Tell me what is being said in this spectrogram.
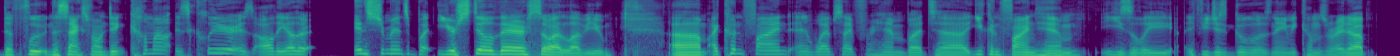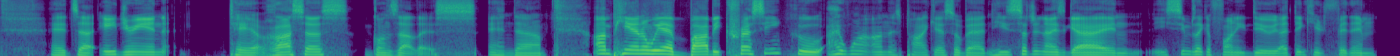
the flute and the saxophone didn't come out as clear as all the other instruments, but you're still there, so I love you. Um, I couldn't find a website for him, but uh, you can find him easily if you just Google his name. He comes right up. It's uh, Adrian Terrazas Gonzalez. And uh, on piano, we have Bobby Cressey, who I want on this podcast so bad. He's such a nice guy, and he seems like a funny dude. I think he'd fit in.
